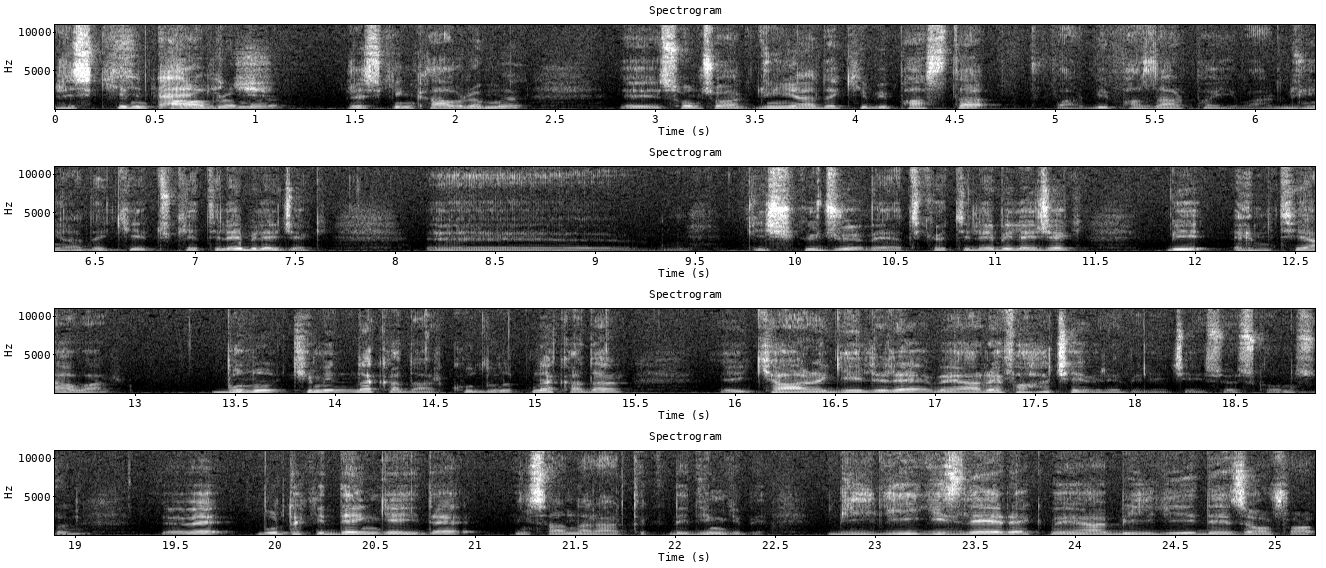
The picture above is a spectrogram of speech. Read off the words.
Riskin Süper kavramı, güç. Riskin kavramı e, sonuç olarak dünyadaki bir pasta var, bir pazar payı var. Dünyadaki tüketilebilecek e, iş gücü veya tüketilebilecek bir emtia var. Bunu kimin ne kadar kullanıp ne kadar e, kâra, gelire veya refaha çevirebileceği söz konusu. Ve buradaki dengeyi de insanlar artık dediğim gibi bilgiyi gizleyerek veya bilgiyi dezenfor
